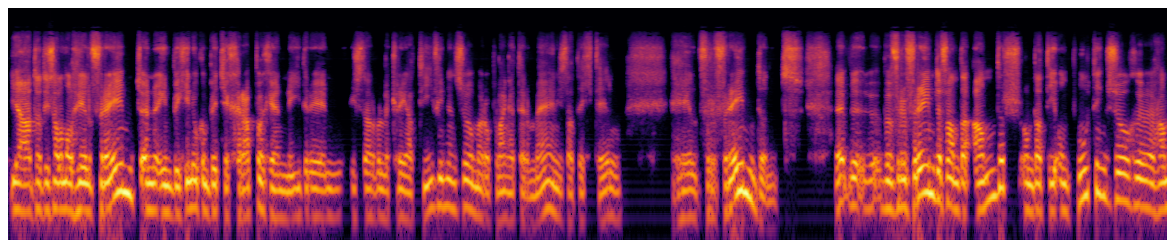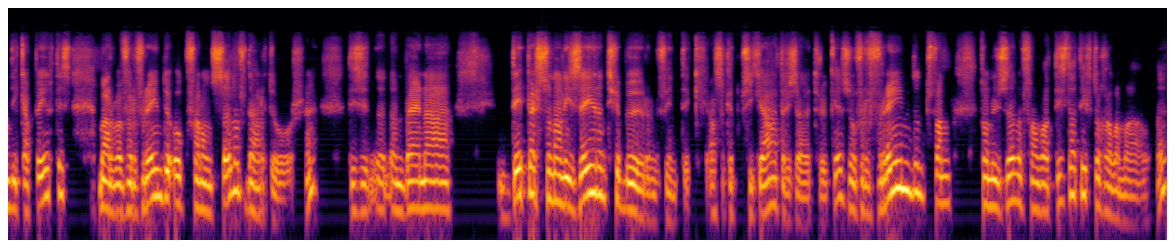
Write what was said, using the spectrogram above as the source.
ja, dat is allemaal heel vreemd en in het begin ook een beetje grappig. En iedereen is daar wel creatief in en zo, maar op lange termijn is dat echt heel, heel vervreemd We vervreemden van de ander, omdat die ontmoeting zo gehandicapeerd is, maar we vervreemden ook van onszelf daardoor. Het is een bijna depersonaliserend gebeuren, vind ik, als ik het psychiatrisch uitdruk. Zo vervreemdend van, van uzelf, van wat is dat hier toch allemaal? Mhm.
